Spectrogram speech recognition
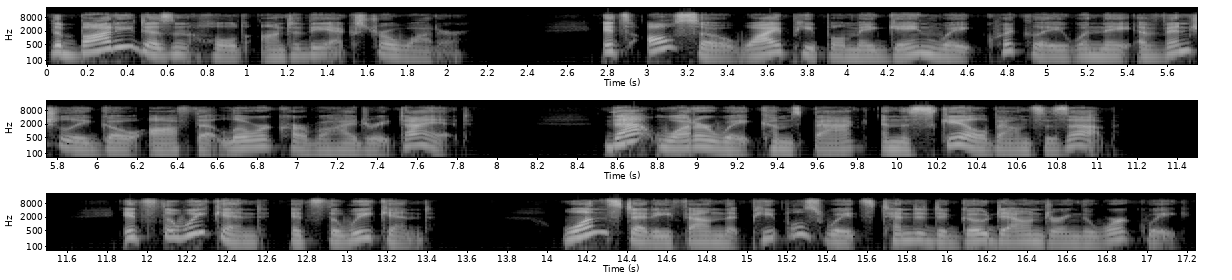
The body doesn't hold onto the extra water. It's also why people may gain weight quickly when they eventually go off that lower carbohydrate diet. That water weight comes back and the scale bounces up. It's the weekend, it's the weekend. One study found that people's weights tended to go down during the work week,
